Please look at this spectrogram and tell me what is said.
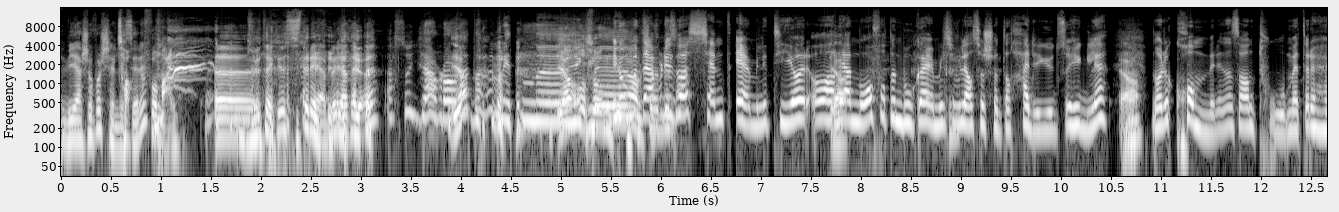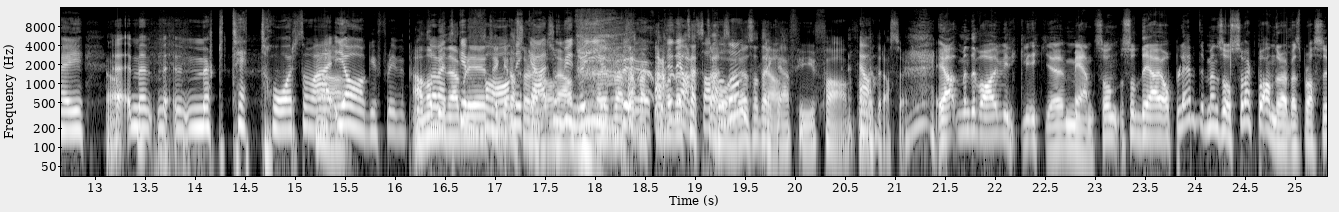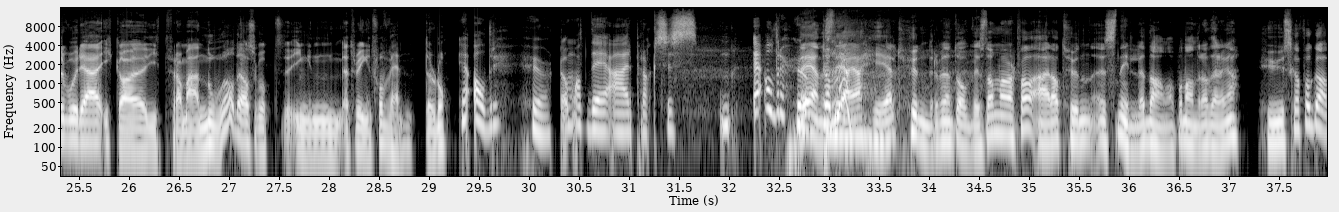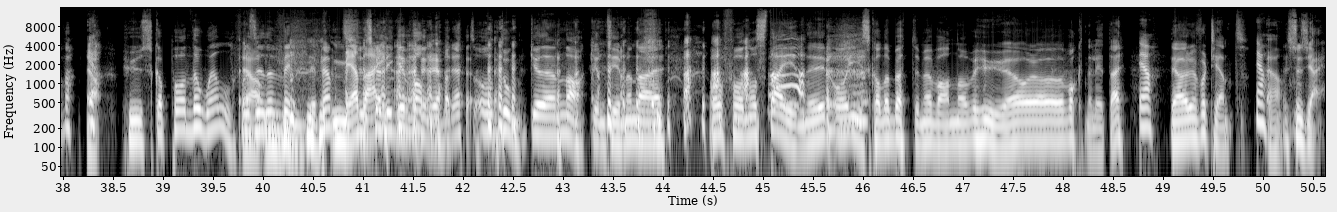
Vi er så forskjellige, Siri. takk for meg. Uh, Du tenker streber, jeg tenkte ja, så jævla ålreit. da. En liten uh, Ja, og sånn- hyggelig Jo, men det er fordi du har kjent Emil i ti år, og hadde Ja. jeg nå fått en bok av Emil, så ville jeg altså skjønt at herregud, så hyggelig. Ja. Når det kommer inn en sånn to meter høy, Ja. eh, med, med mørkt, tett hår, som er er Ja, jagerflyverpilot, nå jeg vet ikke hva han ikke er, som ja. begynner å gi bøker til de ansatte og sånn. Så tenker jeg fy faen, for Ja. et rasshøl. Ja, men det var virkelig ikke ment sånn. Så det har jeg opplevd. Men så har også vært på andre arbeidsplasser hvor jeg ikke har gitt fra meg noe. Og det har også gått ingen Jeg tror ingen forventer noe. Jeg har aldri hørt om at det er praksis Jeg har aldri Det hørt om eneste det! jeg er helt 100 overbevist om, i hvert fall, er at hun snille dama på den andre avdelinga, hun skal få gave. Ja. Hun skal på The Well, for Ja. å si det veldig pent. Med hun skal deg. ligge vannrett og dunke den nakentimen der, og få noen steiner og iskalde bøtter med vann over huet og våkne litt der. Ja. Det har hun fortjent, Ja. syns jeg.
